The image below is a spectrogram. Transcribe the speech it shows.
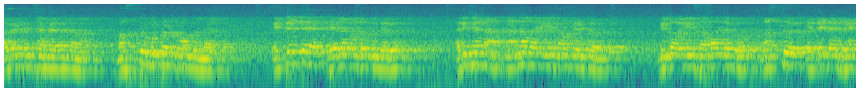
ಅವೇರ್ನೆಸ್ ಚಾಂಪಿಯನ್ ಮಸ್ತ್ ಮುಟ್ಟೋಡು ಹೋಗಿಲ್ಲ ಎಡ್ಡೆಡ್ಡೆ ಬೇರೆ ಬಂದವರು ಹರಿಶಣ್ಣ ನನ್ನ ಬಾಯಿಗೆ ನೋಡಿಟ್ಟು ಬಿಲ್ಲೋ, ಈ ಸಮಾಜವು ಮಸ್ತ್ ಎಡ್ಡೆಡ್ಡೆ ಬೇಡ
